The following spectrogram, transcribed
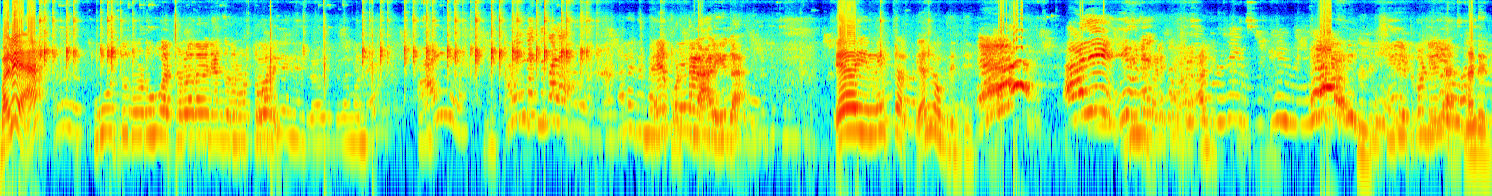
ಬಳಿ ಹೂದ್ದು ನೋಡು ಹೂವ ಚಲೋ ಅದಾವ ಹೆಂಗದ ನೋಡ್ ತಗೋರಿ ಅರೇ ಕೊಡ್ತಾಳ ಆಳ್ ಈಗ ಏ ಇಲ್ಲಿ ಇತ್ತ ಎಲ್ಲಿ ಹೋಗ್ದಿದ್ದಿ ಅಲ್ಲಿ ಸೀರೆ ಇಟ್ಕೊಂಡಿಲ್ಲ ನಡೀರಿ ಒಗಿತಿ ಅಂತ ಹೇಳಿದ್ನಿಲ್ಲ ಅವ್ ಎತ್ತಕ್ ಆಗಂಗಿಲ್ಲ ಅವ್ರು ದೊಡ್ಡ ದೊಡ್ಡ ನಡೀರಿ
